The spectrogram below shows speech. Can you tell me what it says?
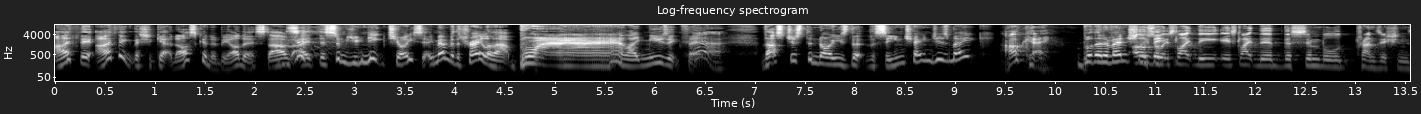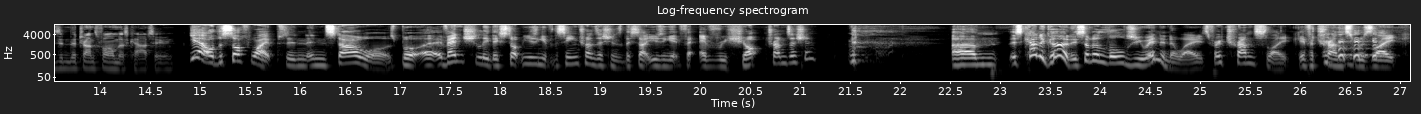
I think I think they should get an Oscar. To be honest, um, I, there's some unique choices. Remember the trailer that "Bwah," like music thing? Yeah. That's just the noise that the scene changes make. Okay. But then eventually, Oh, so they, it's like the it's like the the symbol transitions in the Transformers cartoon. yeah, or the soft wipes in, in Star Wars. But uh, eventually, they stop using it for the scene transitions. They start using it for every shot transition. um, it's kind of good. It sort of lulls you in in a way. It's very trance-like. If a trance was like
